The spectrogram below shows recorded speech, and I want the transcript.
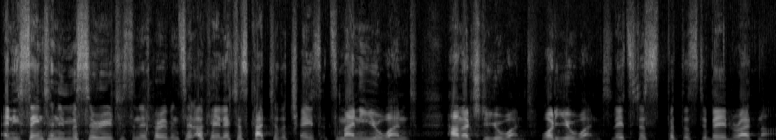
and he sent an emissary to Sennacherib and said, Okay, let's just cut to the chase. It's money you want. How much do you want? What do you want? Let's just put this to bed right now.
